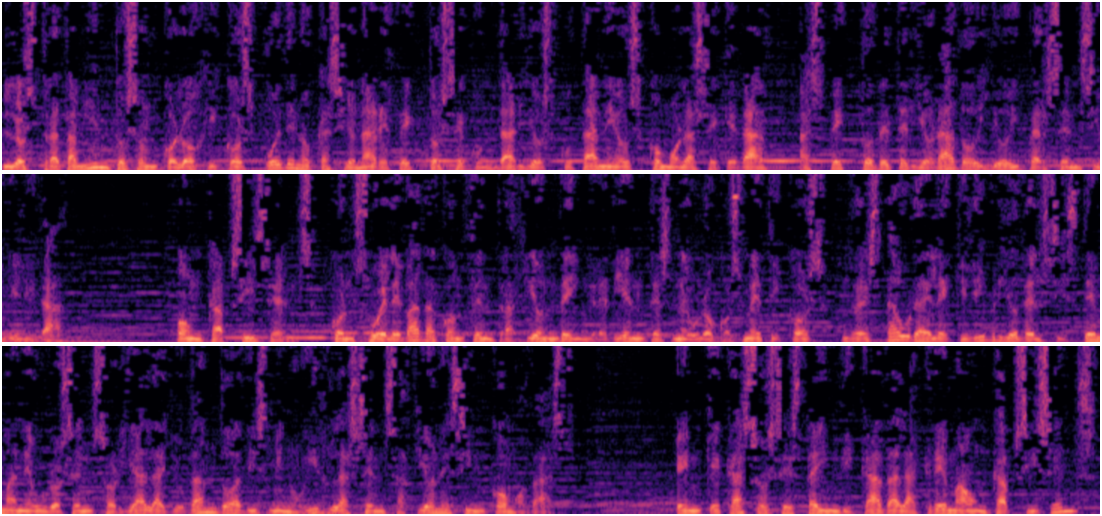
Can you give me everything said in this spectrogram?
Los tratamientos oncológicos pueden ocasionar efectos secundarios cutáneos como la sequedad, aspecto deteriorado y o hipersensibilidad. Oncapsisens, con su elevada concentración de ingredientes neurocosméticos, restaura el equilibrio del sistema neurosensorial ayudando a disminuir las sensaciones incómodas. ¿En qué casos está indicada la crema Oncapsisens?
